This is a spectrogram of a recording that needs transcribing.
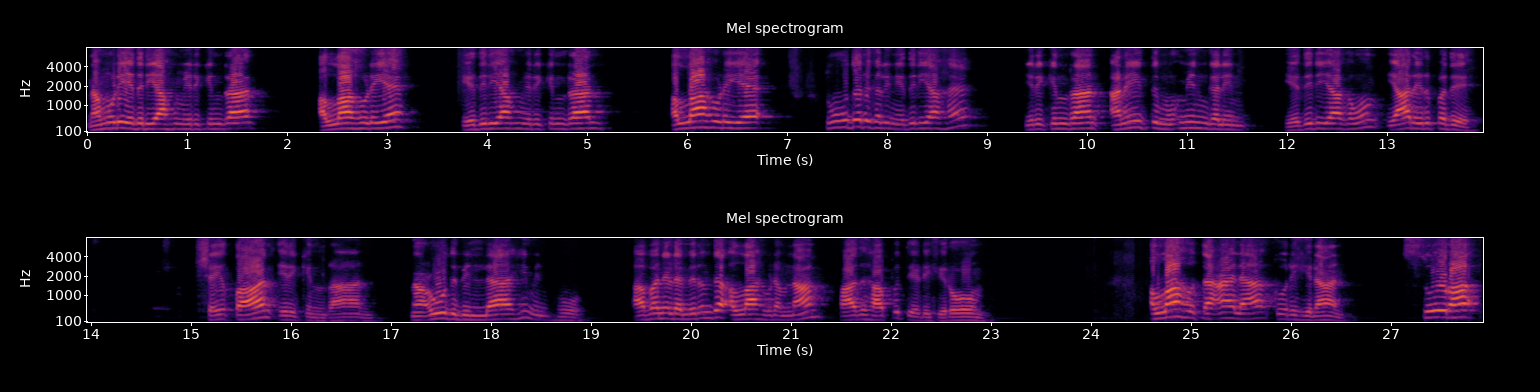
நம்முடைய எதிரியாகவும் இருக்கின்றார் அல்லாஹுடைய எதிரியாகவும் இருக்கின்றான். அல்லாஹுடைய தூதர்களின் எதிரியாக இருக்கின்றான். அனைத்து முமின்களின் எதிரியாகவும் யார் இருப்பது? ஷைத்தான் இருக்கின்றான். பில்லாஹி மின்ஹூ. அவனிடமிருந்து அல்லாஹுவிடம் நாம் பாதுகாப்பு தேடுகிறோம். அல்லாஹு தஆலா கூறுகிறான். சூரா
